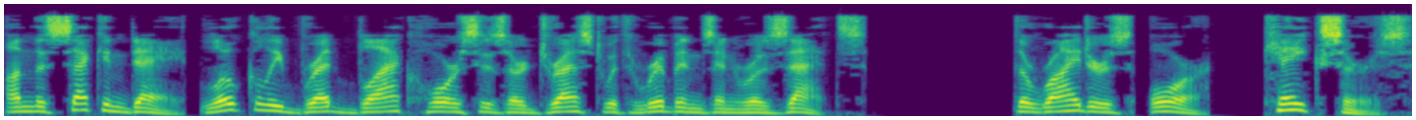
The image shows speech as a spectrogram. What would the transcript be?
On the second day, locally bred black horses are dressed with ribbons and rosettes. The riders, or caixers,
